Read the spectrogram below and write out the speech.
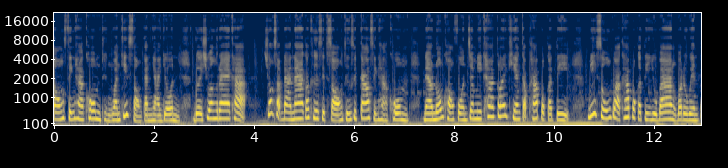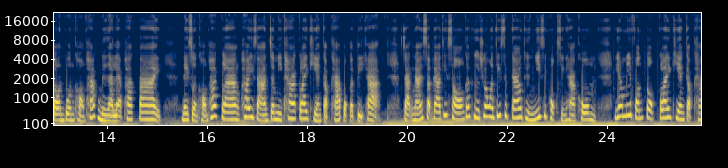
12 สิงหาคม ถึงวันที่ 2 กันยายน โดยช่วงแรกค่ะช่วงสัปดาห์หน้าก็คือ 12 ถึง 19 สิงหาคม แนวโน้มของฝนจะมีค่าใกล้เคียงกับค่าปกติ มีสูงกว่าค่าปกติอยู่บ้าง บริเวณตอนบนของภาคเหนือและภาคใต้ ในส่วนของภาคกลาง ภาคอีสานจะมีค่าใกล้เคียงกับค่าปกติค่ะ จากนั้นสัปดาห์ที่ 2 ก็คือช่วงวันที่ 19 ถึง 26 สิงหาคม ยังมีฝนตกใกล้เคียงกับค่า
